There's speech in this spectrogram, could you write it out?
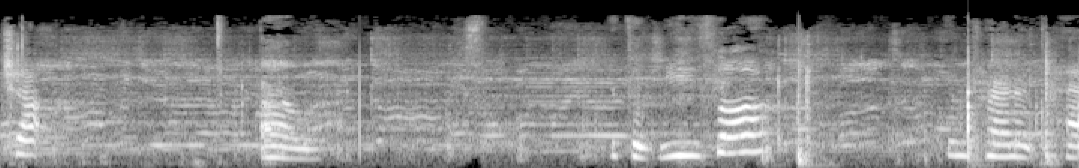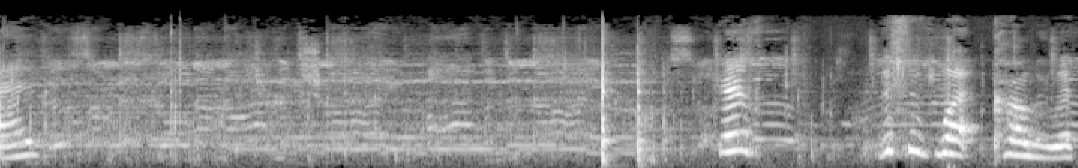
shop. Um, it's a weasel. Head. Here's, this is what comes with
